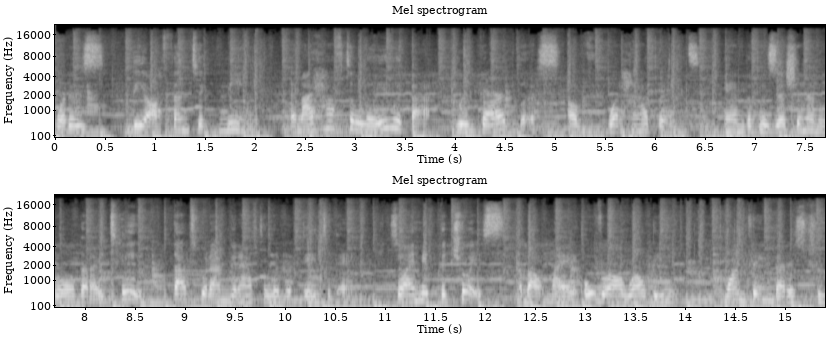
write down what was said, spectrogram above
what is the authentic me? And I have to lay with that regardless of what happens and the position and role that I take. That's what I'm to have to live with day to day. So I make the choice about my overall well being. One thing that is true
